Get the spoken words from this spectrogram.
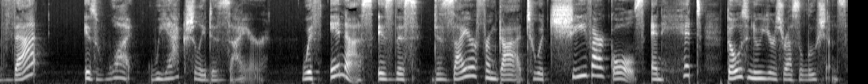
that is what we actually desire. Within us is this desire from God to achieve our goals and hit those New Year's resolutions.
